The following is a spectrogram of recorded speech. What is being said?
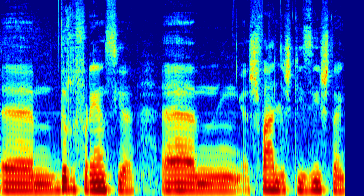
ehm, de referência, ehm, as falhas que existem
